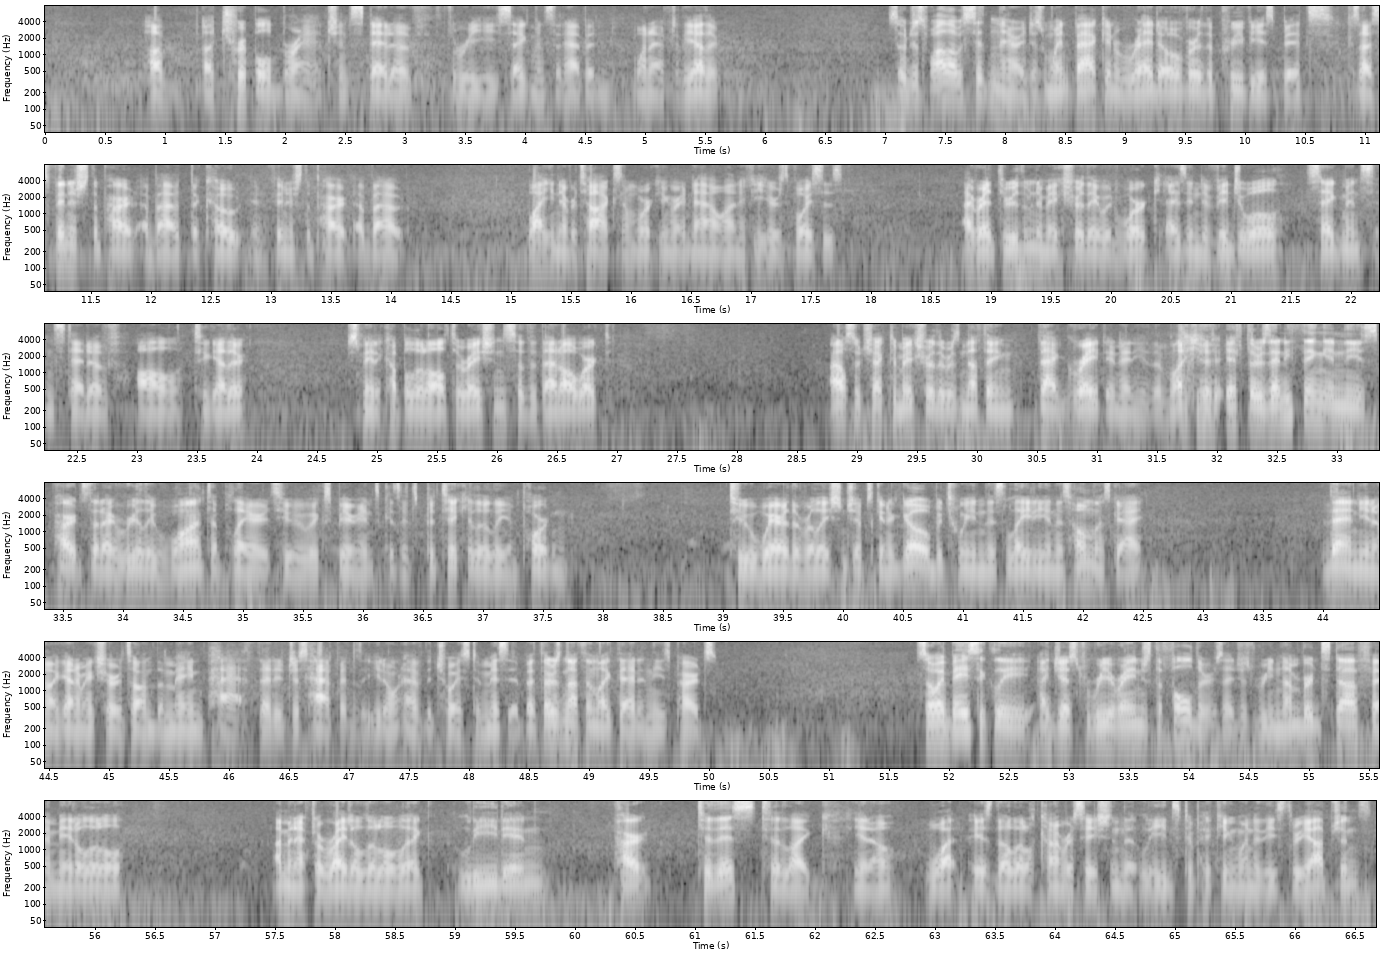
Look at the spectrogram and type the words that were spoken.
a, a triple branch instead of three segments that happen one after the other. So just while I was sitting there, I just went back and read over the previous bits because I was finished the part about the coat and finished the part about why he never talks. I'm working right now on if he hears voices. I read through them to make sure they would work as individual segments instead of all together. Just made a couple little alterations so that that all worked. I also checked to make sure there was nothing that great in any of them. Like, if, there's anything in these parts that I really want a player to experience, because it's particularly important to where the relationship's going to go between this lady and this homeless guy, then, you know, I got to make sure it's on the main path, that it just happens, that you don't have the choice to miss it. But there's nothing like that in these parts. So I basically, I just rearranged the folders. I just renumbered stuff. I made a little I'm gonna have to write a little like lead in part to this to like, you know, what is the little conversation that leads to picking one of these three options.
